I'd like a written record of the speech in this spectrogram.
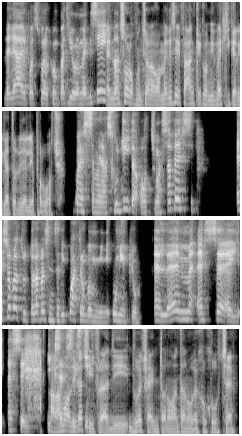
delle AirPods Pro è compatibile col MagSafe. E non solo funziona con MagSafe, anche con i vecchi caricatori degli Apple Watch. Questa me l'ha sfuggita, ottimo a sapersi. E soprattutto la presenza di quattro gommini, uno in più, LM, S e SI. Alla modica cifra di 299 cocuzze.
